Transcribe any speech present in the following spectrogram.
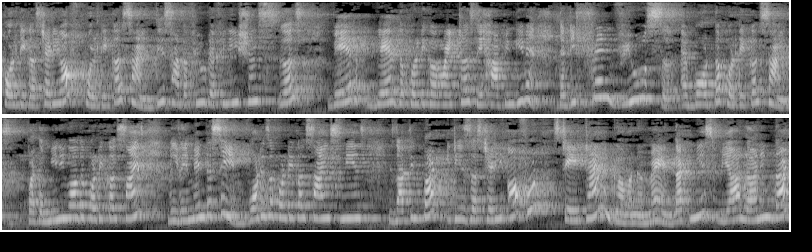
political study of political science. These are the few definitions, girls, where, where the political writers, they have been given the different views about the political science. But the meaning of the political science will remain the same. What is the political science means? Is nothing but it is a study of state and government. That means we are learning that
